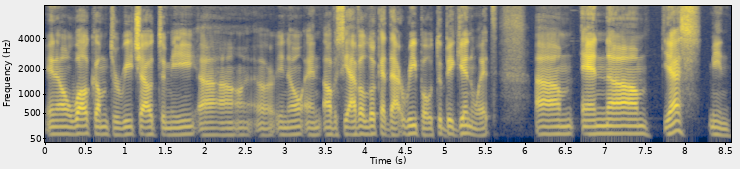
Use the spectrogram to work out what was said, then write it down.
you know, welcome to reach out to me, uh, or you know, and obviously have a look at that repo to begin with. Um, and um, yes, I mean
